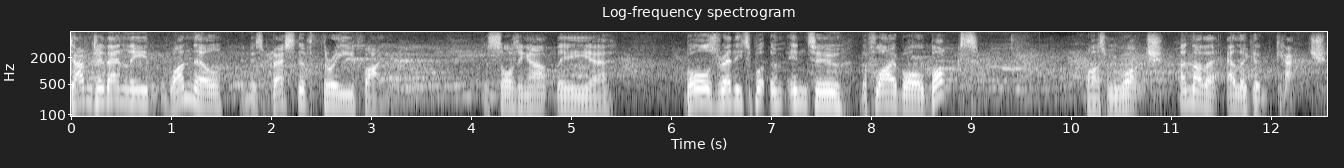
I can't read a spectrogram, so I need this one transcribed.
Daventry then lead 1-0 in this best of three final. Just sorting out the uh, balls ready to put them into the fly ball box whilst we watch another elegant catch.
